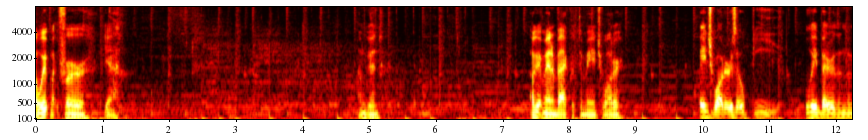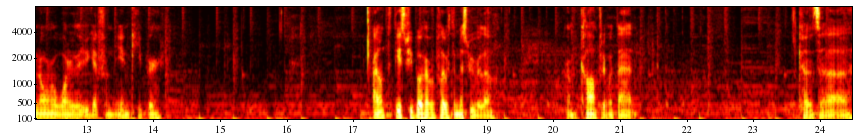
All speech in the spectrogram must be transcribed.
I'll wait for, yeah. I'm good. I'll get mana back with the mage water. Mage water is OP. Way better than the normal water that you get from the innkeeper. I don't think these people have ever played with the Mistweaver though. I'm confident with that. Because, uh...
